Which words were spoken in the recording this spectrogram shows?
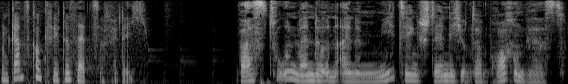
und ganz konkrete Sätze für dich. Was tun, wenn du in einem Meeting ständig unterbrochen wirst?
